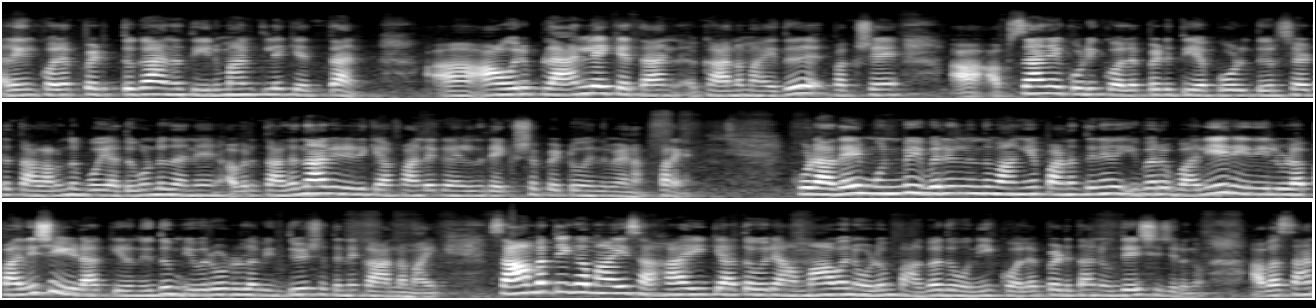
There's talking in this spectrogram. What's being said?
അല്ലെങ്കിൽ കൊലപ്പെടുത്തുക എന്ന തീരുമാനത്തിലേക്ക് എത്താൻ ആ ഒരു പ്ലാനിലേക്ക് എത്താൻ കാരണമായത്. പക്ഷേ അഫ്സാനെ കൂടി കൊലപ്പെടുത്തിയപ്പോൾ തീർച്ചയായിട്ടും തളർന്നു പോയി അതുകൊണ്ട് തന്നെ അവർ തലനാരിഴയ്ക്ക് അഫാന്റെ കയ്യിൽ നിന്ന് രക്ഷപ്പെട്ടു എന്ന് വേണം പറയാൻ. കൂടാതെ മുൻപ് ഇവരിൽ നിന്ന് വാങ്ങിയ പണത്തിന് ഇവർ വലിയ രീതിയിലുള്ള പലിശ ഈടാക്കിയിരുന്നു. ഇതും ഇവരോടുള്ള വിദ്വേഷത്തിന് കാരണമായി. സാമ്പത്തികമായി സഹായിക്കാത്ത ഒരു അമ്മാവനോടും പക തോന്നി കൊലപ്പെടുത്താൻ ഉദ്ദേശിച്ചിരുന്നു. അവസാന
